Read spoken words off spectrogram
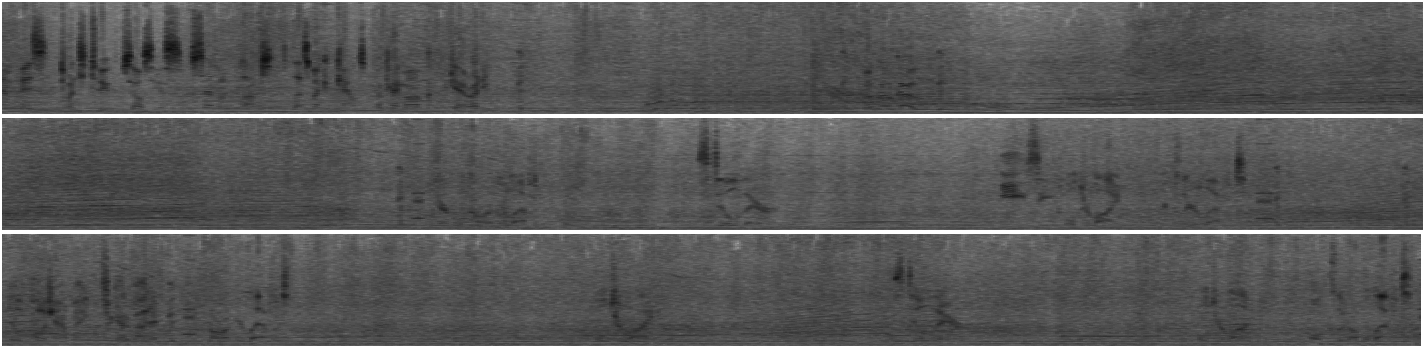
temp is 22 Celsius. Seven laps. Let's make it count. Okay, Mark, get ready. Go, go, go! left.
